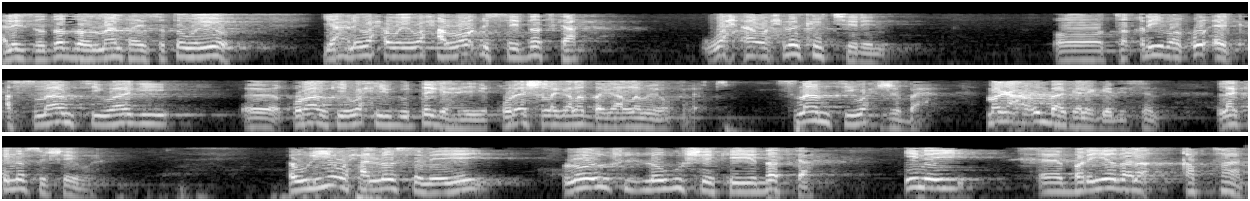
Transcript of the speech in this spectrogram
halista dad badan maanta haysato weeyo. Yacni waxa weeye waxaa loo dhisay dadka wax aan waxba ka jirin oo taqriiban u eg asnaamtii waagii qur'aankii waxyigu degahayay quraysh lagala dagaalamay oo kaleeto asnaamtii wax shabaha. Magaca unbaa kala gedisan laakiin nafsu shay wa awliye waxaa loo sameeyey loogu sheekeeyey dadka inay baryadana qabtaan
